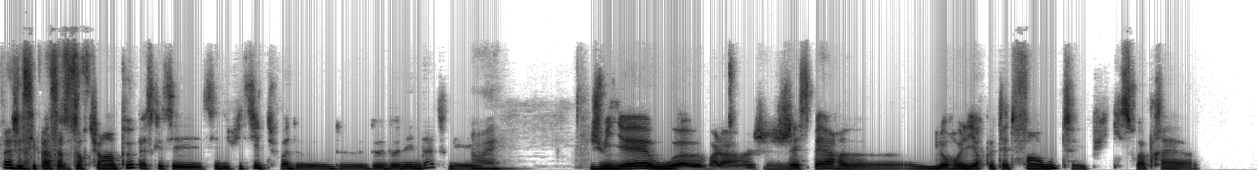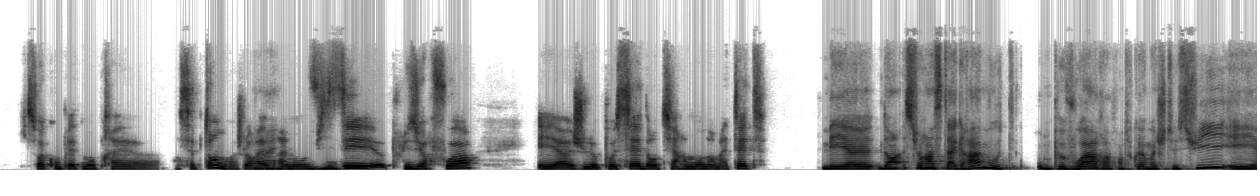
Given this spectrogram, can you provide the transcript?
Enfin, je sais pas, ça me torture un peu parce que c'est difficile, tu vois, de, de, de, donner une date, mais juillet ou voilà, j'espère le relire peut-être fin août et puis qu'il soit prêt qu'il soit complètement prêt euh, en septembre. Je l'aurais vraiment visé euh, plusieurs fois et euh, je le possède entièrement dans ma tête. Mais dans, sur Instagram, où on peut voir, en tout cas moi je te suis, et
